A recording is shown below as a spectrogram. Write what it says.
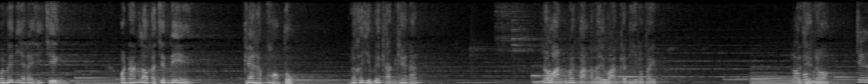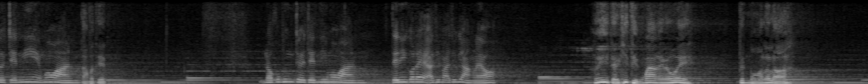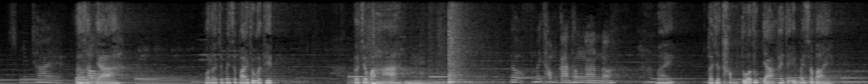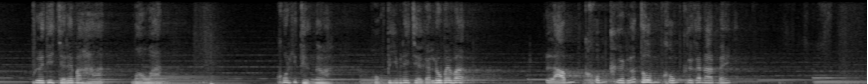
มันไม่มีอะไรจริง ๆ วันนั้นเรากับเจนนี่ แค่ทำของตก แล้วก็หยิบด้วยกันแค่นั้น แล้วหวานก็ไม่ฟังอะไรหวานก็หนีเราไป เราประก็เทศเพิ่งนอก เจอเจนนี่เมื่อวาน ต่างประเทศ เราก็เพิ่งเจอเจนนี่เมื่อวาน เจนนี่ก็ได้อธิบายทุกอย่างแล้ว เฮ้ย แต่คิดถึงมากเลยนะเว้ย เป็นหมอแล้วเหรอ ใช่เราสัญญา ว่าเราจะไม่สบายทุกอาทิตย์ เราจะมาหา แล้วไม่ทำการทำงานเหรอ ไม่ เราจะทำตัวทุกอย่างให้ตัวเองไม่สบาย เพื่อที่จะได้มาหาหมอวานโคตรคิดถึงเลยว่ะหกปีไม่ได้เจอกันรู้ไหมว่า ล้ำขมขื่นแล้วทมขมขื่นขนาดไหน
